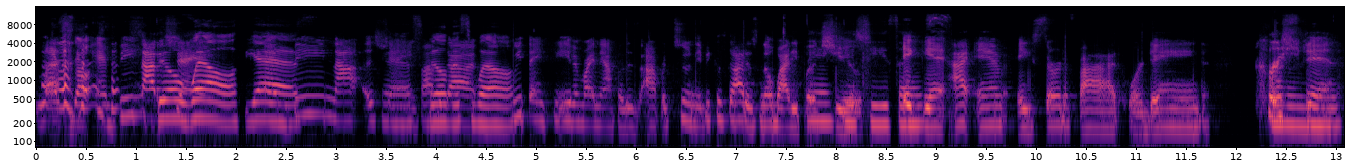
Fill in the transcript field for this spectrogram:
Let's go and be not build ashamed. wealth. Yes, and be not ashamed. Yes, build God, this wealth. We thank you even right now for this opportunity because God is nobody but you. you Jesus. Again, I am a certified, ordained Christian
